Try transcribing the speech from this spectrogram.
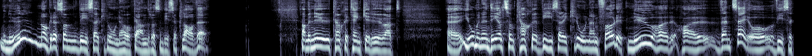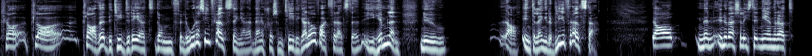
men nu är det några som visar krona och andra som visar klave. Ja, men nu kanske tänker du att eh, jo, men en del som kanske visade kronan förut nu har, har vänt sig och visar kla, kla, klave. Betyder det att de förlorar sin frälsning? Människor som tidigare har varit frälsta i himlen nu ja, inte längre blir frälsta? Ja, men universalister menar att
